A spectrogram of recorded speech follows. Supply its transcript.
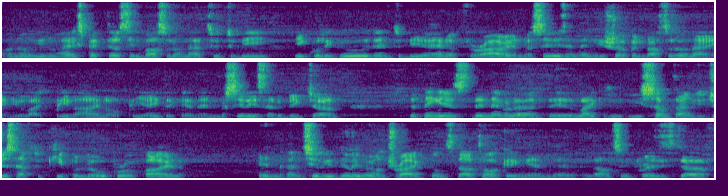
oh no, you know, I expect us in Barcelona to to be equally good and to be ahead of Ferrari and Mercedes, and then you show up in Barcelona and you're like P9 or P8 again, and Mercedes had a big jump. The thing is, they never learn. They like you, you sometimes you just have to keep a low profile, and until you deliver on track, don't start talking and uh, announcing crazy stuff.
